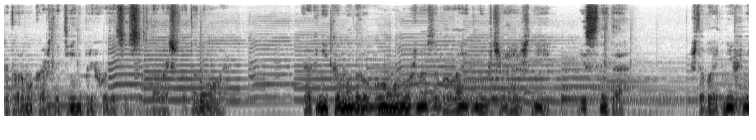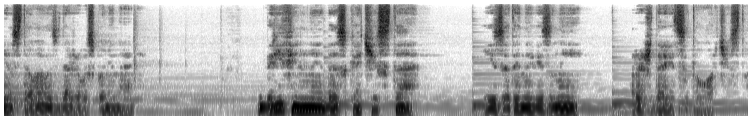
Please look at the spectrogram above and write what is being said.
которому каждый день приходится создавать что-то новое, как никому другому нужно забывать дни вчерашние и стыда, чтобы от них не оставалось даже воспоминаний. Грифельная доска чиста, и из этой новизны рождается творчество.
